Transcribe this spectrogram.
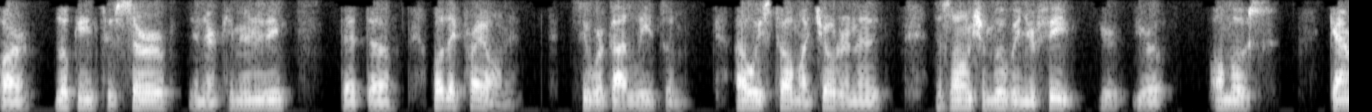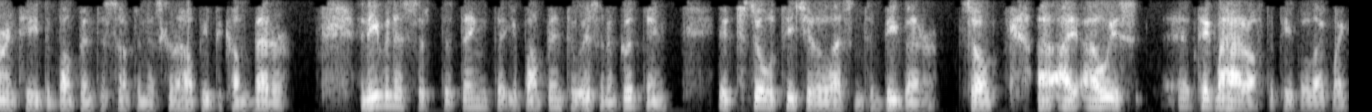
are looking to serve in their community that, uh, well, they pray on it, see where God leads them. I always tell my children that as long as you're moving your feet, you're, you're almost guaranteed to bump into something that's going to help you become better. And even if the thing that you bump into isn't a good thing, it still will teach you the lesson to be better. So uh, I, I always take my hat off to people like my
